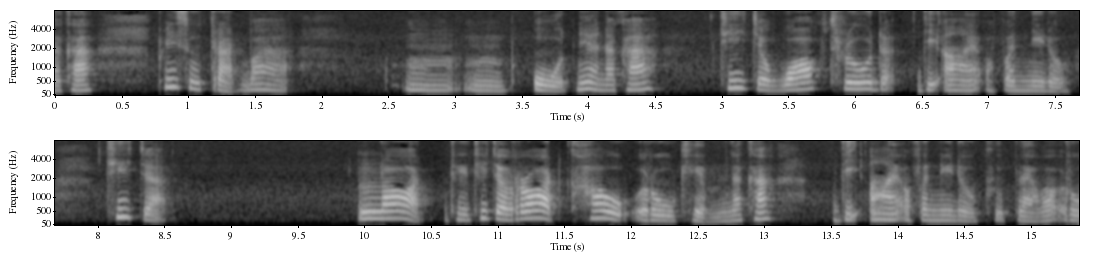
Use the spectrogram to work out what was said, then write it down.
นะคะพระเยซูตรัสว่าอืมอืมอูฐเนี่ยนะคะที่จะ walk through the, the eye of a needle ที่จะลอดที่ที่จะรอดเข้ารูเข็มนะคะ the eye of a needle คือแปลว่ารู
